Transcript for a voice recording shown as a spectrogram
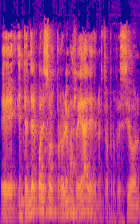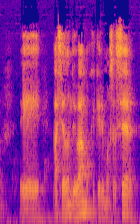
entender cuáles son los problemas reales de nuestra profesión, hacia dónde vamos, qué queremos hacer,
